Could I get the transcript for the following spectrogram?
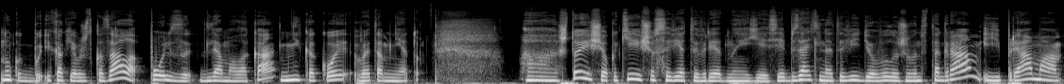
ну, как бы, и как я уже сказала, пользы для молока никакой в этом нету. А, что еще? Какие еще советы вредные есть? Я обязательно это видео выложу в Инстаграм и прямо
